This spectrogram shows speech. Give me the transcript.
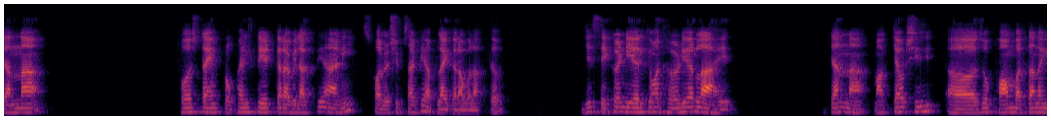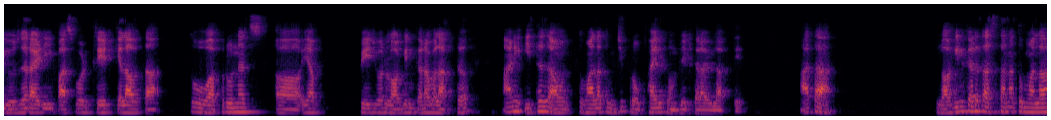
त्यांना फर्स्ट टाइम प्रोफाईल क्रिएट करावी लागते आणि स्कॉलरशिपसाठी अप्लाय करावं लागतं. जे सेकंड इयर किंवा थर्ड इयरला आहेत, त्यांना मागच्या वर्षी जो फॉर्म भरताना user I D password create केला होता, तो वापरूनच या पेजवर लॉग इन करावं लागतं आणि इथं जाऊन तुम्हाला तुमची प्रोफाइल कंप्लीट करावी लागते. आता लॉग इन करत असताना तुम्हाला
